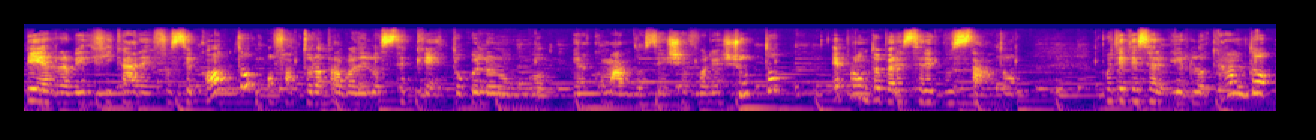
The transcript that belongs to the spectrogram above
Per verificare fosse cotto ho fatto la prova dello stecchetto, quello lungo. Mi raccomando, se esce fuori asciutto è pronto per essere gustato. Potete servirlo caldo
